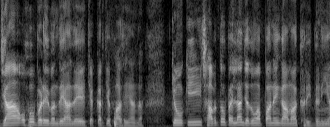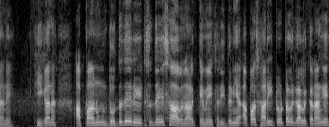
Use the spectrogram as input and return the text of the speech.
ਜਾਂ ਉਹ ਬੜੇ ਬੰਦਿਆਂ ਦੇ ਚੱਕਰ 'ਚ ਫਸ ਜਾਂਦਾ। ਕਿਉਂਕਿ ਸਭ ਤੋਂ ਪਹਿਲਾਂ ਜਦੋਂ ਆਪਾਂ ਨੇ ਗਾਵਾਂ ਖਰੀਦਣੀਆਂ ਨੇ ਠੀਕ ਆ ਨਾ? ਆਪਾਂ ਨੂੰ ਦੁੱਧ ਦੇ ਰੇਟਸ ਦੇ ਹਿਸਾਬ ਨਾਲ ਕਿਵੇਂ ਖਰੀਦਣੀ ਖਰੀਦਣੀਆਂ ਆਪਾਂ ਸਾਰੀ ਟੋਟਲ ਗੱਲ ਕਰਾਂਗੇ।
